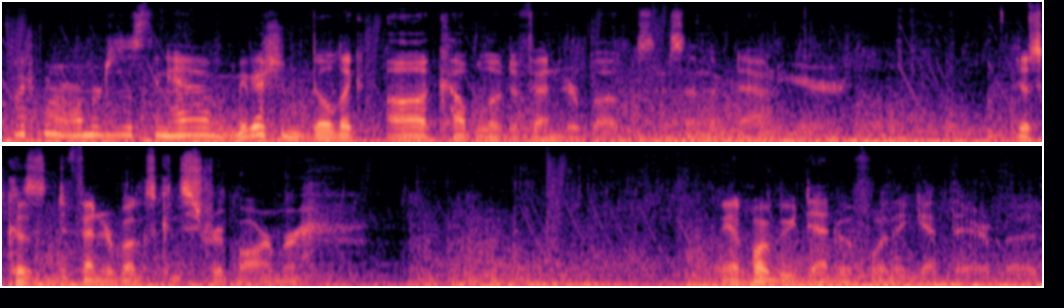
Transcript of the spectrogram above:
How much more armor does this thing have? Maybe I should build, like, a couple of Defender Bugs and send them down here. Just because Defender Bugs can strip armor. They'll probably be dead before they get there, but...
